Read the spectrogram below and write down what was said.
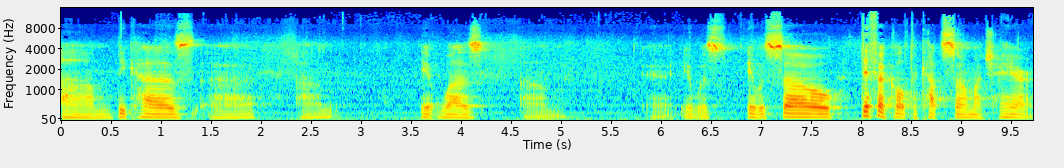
um, because uh, um, it was um, uh, it was it was so difficult to cut so much hair.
